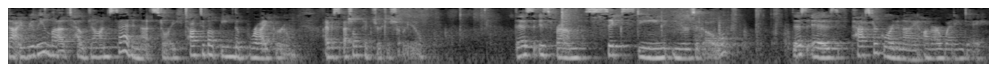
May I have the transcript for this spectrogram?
Now, I really loved how John said in that story, he talked about being the bridegroom. I have a special picture to show you. This is from 16 years ago. This is Pastor Gord and I on our wedding day.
